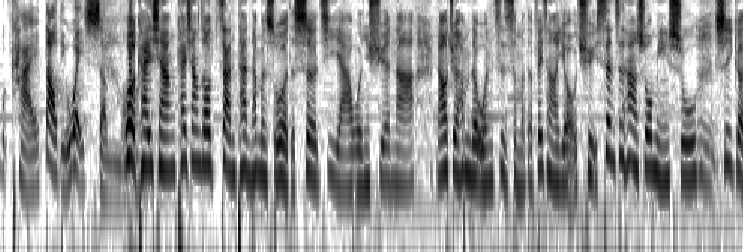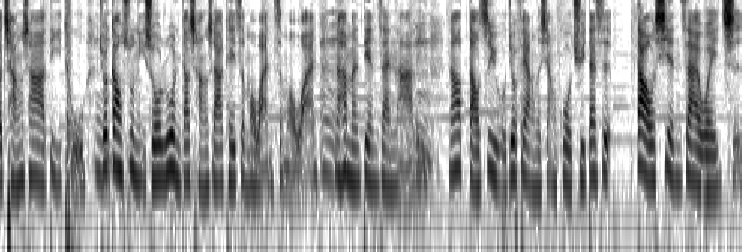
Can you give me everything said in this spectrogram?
不开，到底为什么？我有开箱，开箱之后赞叹他们所有的设计啊、文宣啊，然后觉得他们的文字什么的非常的有趣，甚至它的说明书是一个长沙的地图，就会告诉你说，如果你到长沙可以怎么玩怎么玩，那他们店在哪里？然后导致于我就非常的想过去，但是到现在为止，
